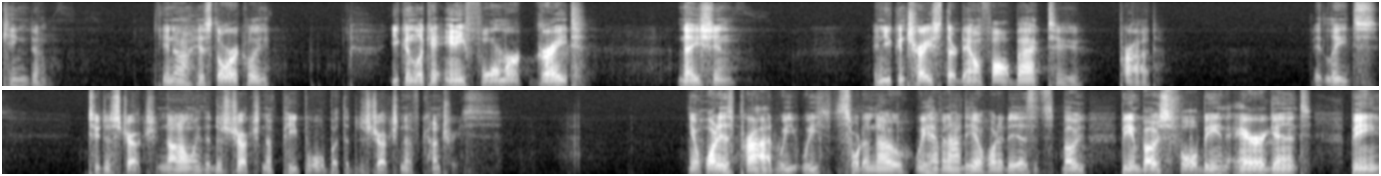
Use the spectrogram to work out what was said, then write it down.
kingdom. You know, historically, you can look at any former great nation and you can trace their downfall back to pride. It leads to destruction, not only the destruction of people, but the destruction of countries. You know, what is pride? We, we sort of know, we have an idea of what it is. It's bo- being boastful, being arrogant, being,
